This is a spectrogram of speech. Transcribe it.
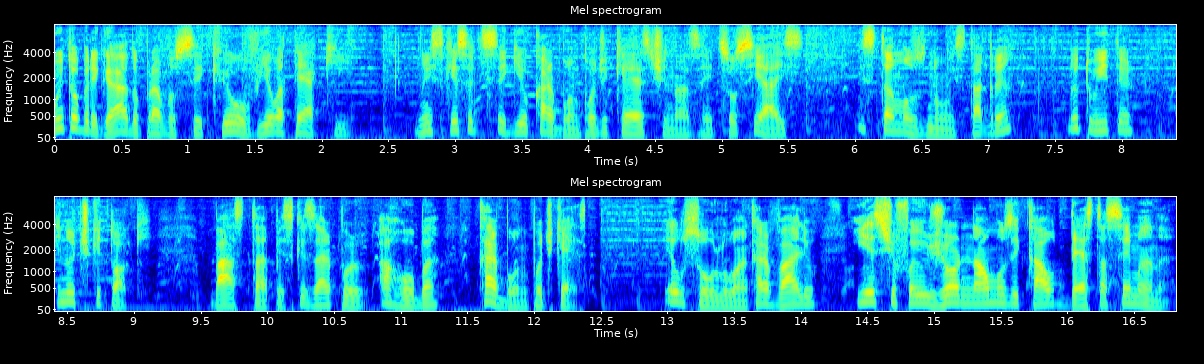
Muito obrigado para você que ouviu até aqui. Não esqueça de seguir o Carbono Podcast nas redes sociais. Estamos no Instagram, no Twitter e no TikTok. Basta pesquisar por arroba Carbono Podcast. Eu sou o Luan Carvalho e este foi o Jornal Musical desta semana.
